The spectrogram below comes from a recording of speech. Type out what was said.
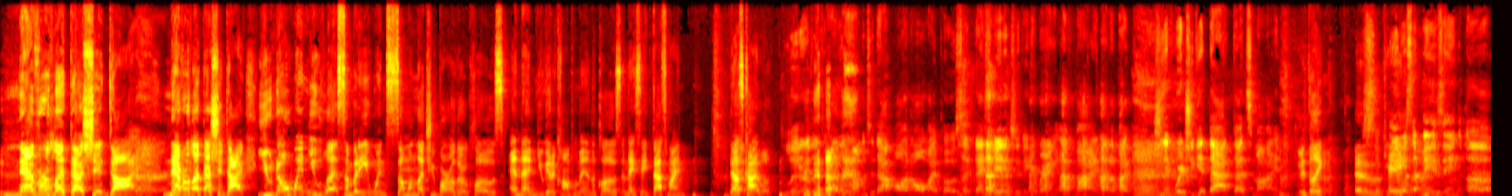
never let that shit die. Never. Never let that shit die. You know when you let somebody, when someone lets you borrow their clothes, and then you get a compliment in the clothes, and they say, "That's mine." That's Kyla. Literally, Kyla commented that on all my posts. Like, nice bathing suit that you're wearing of mine. And I'm like, she's like, where'd you get that? That's mine. It's like, So okay. It was amazing. Um,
